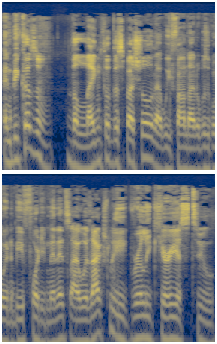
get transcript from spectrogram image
And because of the length of the special that we found out it was going to be 40 minutes, I was actually really curious to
